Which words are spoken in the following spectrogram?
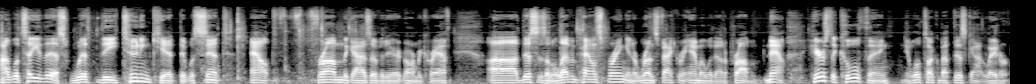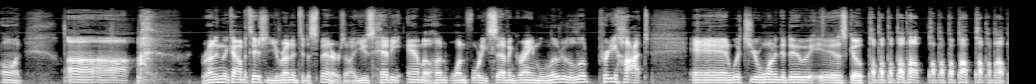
I will tell you this with the tuning kit that was sent out from the guys over there at Armory Craft, uh, this is an 11 pound spring and it runs factory ammo without a problem. Now, here's the cool thing, and we'll talk about this guy later on. Uh, running the competition, you run into the spinners. And I use heavy ammo, 147 grain, loaded a little pretty hot. And what you're wanting to do is go pop, pop, pop, pop, pop, pop, pop, pop, pop, pop, pop, pop,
